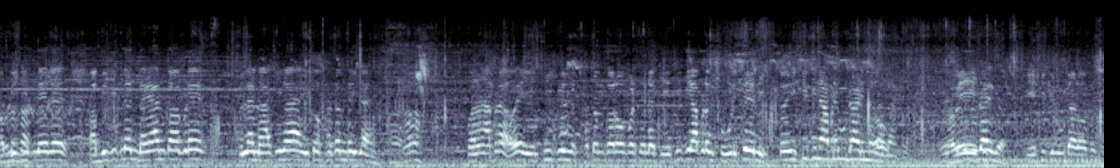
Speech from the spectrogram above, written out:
અભિજીતને ને અભિજીતને દયાન તો આપણે પેલા નાચીના એ તો ખતમ થઈ જાય. પણ આપણે હવે એસીપી ને ખતમ કરવો પડશે ને એસીપી આપણે છોડશે નહીં. તો એસીપી ને આપણે ઉડાડીને હવે એસીપી ઉડાડવા પડશે.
